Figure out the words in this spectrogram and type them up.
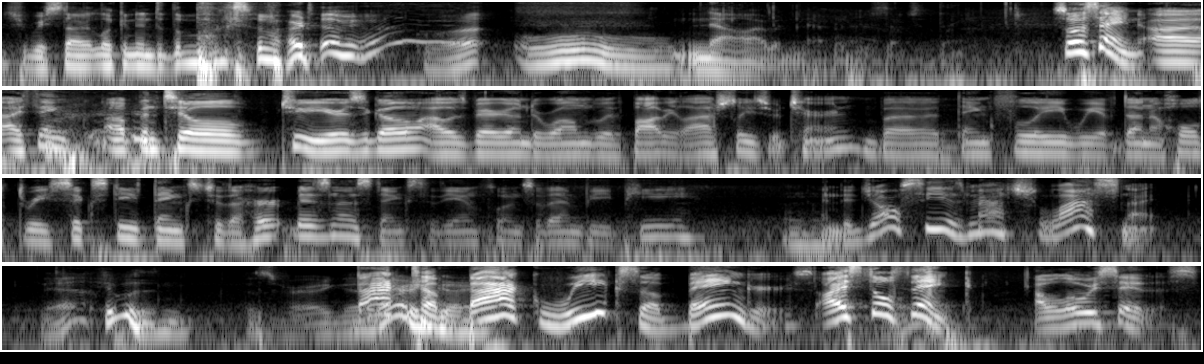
should we start looking into the books of RW? What? Ooh. No, I would never do such a thing. So I was saying, uh, I think up until two years ago, I was very underwhelmed with Bobby Lashley's return, but thankfully we have done a whole 360 thanks to the Hurt Business, thanks to the influence of MVP. And did y'all see his match last night? Yeah. It was It was very good. Back Very to good. back weeks of bangers. I still think, I will always say this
